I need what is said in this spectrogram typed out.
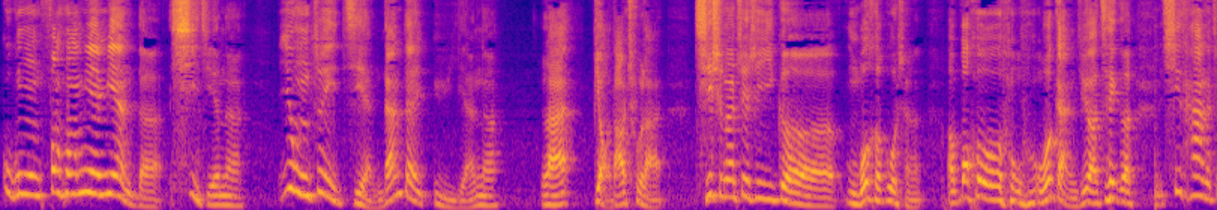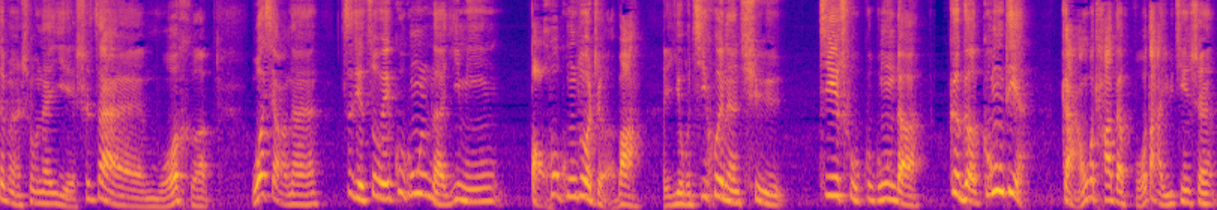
故宫方方面面的细节呢。用最简单的语言呢来表达出来。其实呢，这是一个磨合过程啊，包括我感觉啊，这个《西探》的这本书呢，也是在磨合。我想呢，自己作为故宫的一名保护工作者吧，有机会呢去接触故宫的各个宫殿，感悟它的博大于精深。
